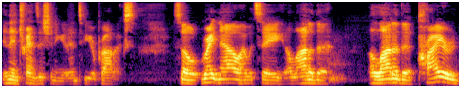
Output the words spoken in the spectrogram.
and then transitioning it into your products. So right now, I would say a lot of the a lot of the prior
